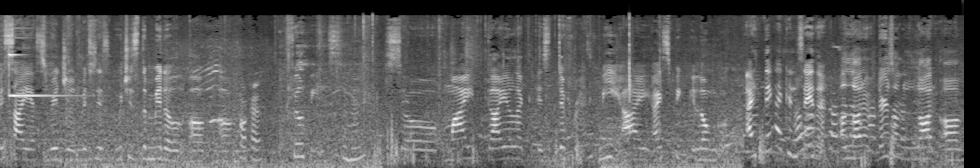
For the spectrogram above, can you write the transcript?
Visayas region, which is which is the middle of um, Okay. Philippines. So my dialect is different. Me, I, I speak Ilonggo. I think I can say that a lot of there's a lot of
